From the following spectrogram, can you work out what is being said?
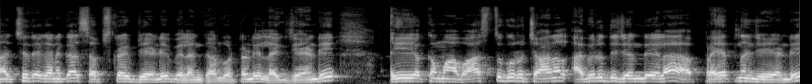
నచ్చితే కనుక సబ్స్క్రైబ్ చేయండి బెల్ ఐకాన్ కొట్టండి లైక్ చేయండి. ఈ యొక్క మా వాస్తు గురు ఛానల్ అభివృద్ధి చెందేలా ప్రయత్నం చేయండి.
